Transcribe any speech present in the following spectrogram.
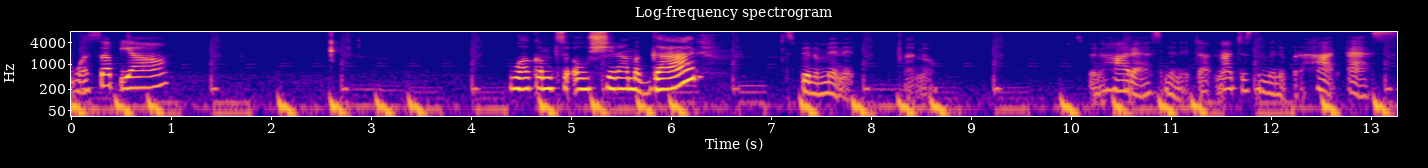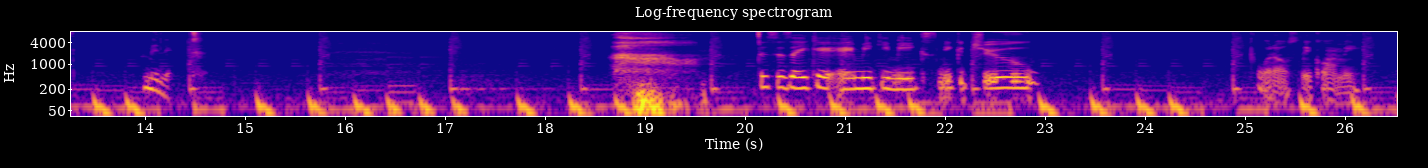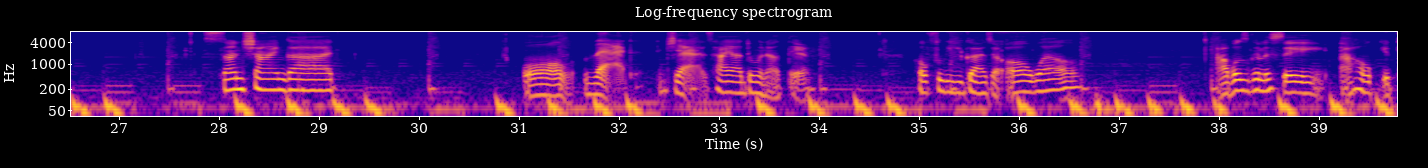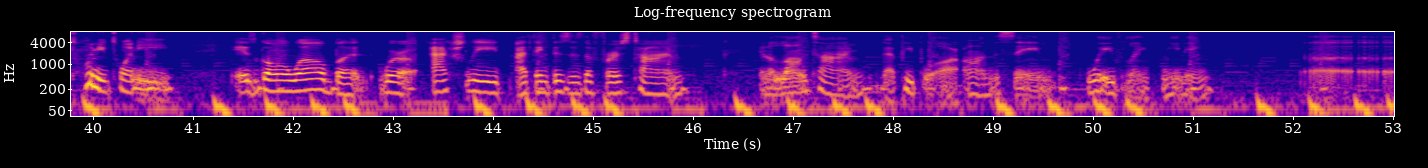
What's up, y'all? Welcome to Oh Shit, I'm a God. It's been a minute. I know. It's been a hot ass minute. Not just a minute, but a hot ass minute. This is aka Miki Meeks, Mikachu. What else they call me? Sunshine God. All that jazz. How y'all doing out there? Hopefully you guys are all well. I was gonna say I hope your 2020 is going well, but we're actually I think this is the first time in a long time that people are on the same wavelength, meaning uh,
